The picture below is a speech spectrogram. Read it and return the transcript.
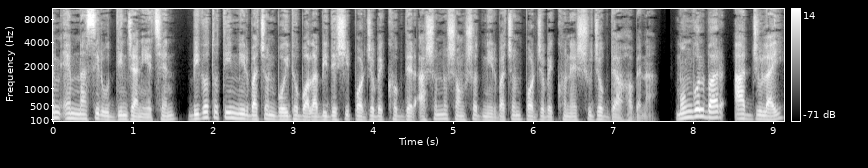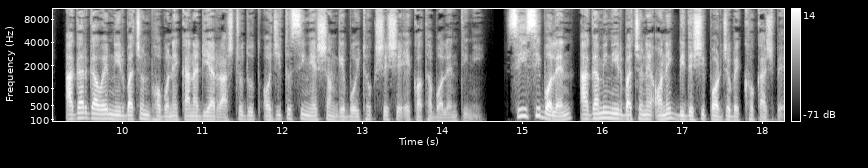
M M Nasir Uddin জানিয়েছেন, বিগত তিন নির্বাচন বৈধ বলা বিদেশি পর্যবেক্ষকদের আসন্ন সংসদ নির্বাচন পর্যবেক্ষণের সুযোগ দেওয়া হবে না। মঙ্গলবার, আট জুলাই, আগারগাঁওয়ের নির্বাচন ভবনে কানাডিয়ার রাষ্ট্রদূত অজিত সিংয়ের সঙ্গে বৈঠক শেষে এ কথা বলেন তিনি। সিইসি বলেন, আগামী নির্বাচনে অনেক বিদেশি পর্যবেক্ষক আসবে।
